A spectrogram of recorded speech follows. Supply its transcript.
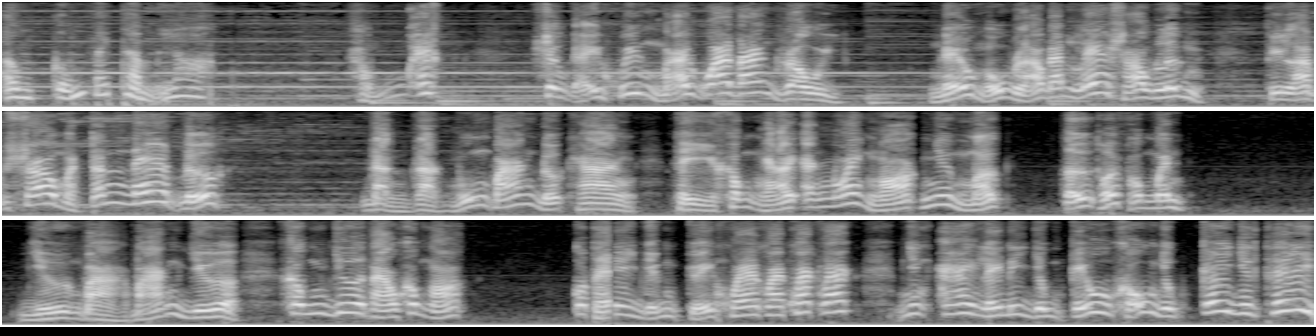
Ông cũng phải thầm lo. Hỏng ác Sư đệ khuyến mãi quá đáng rồi nếu ngũ lão đánh lén sau lưng Thì làm sao mà tránh né được Đành rằng muốn bán được hàng Thì không ngại ăn nói ngọt như mật tự thối phòng mình. Dương bà bán dưa, không dưa nào không ngọt. Có thể những chuyện khoe khoang khoác lác, nhưng ai lại đi dùng kiểu khổ nhục kế như thế?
